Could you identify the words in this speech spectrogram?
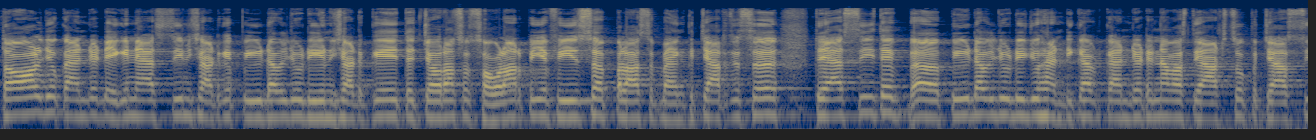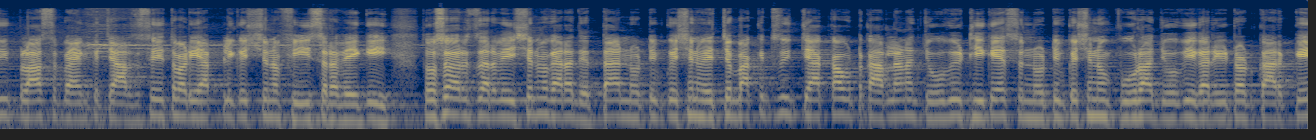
ਤਾਂ ਆਲ ਜੋ ਕੈਂਡੀਡੇਟ ਹੈਗੇ ਨੇ ਐਸਸੀ ਨੂੰ ਛੱਡ ਕੇ ਪੀਡਬਲਯੂਡੀ ਨੂੰ ਛੱਡ ਕੇ ਤੇ 1416 ਰੁਪਏ ਫੀਸ ਪਲੱਸ ਬੈਂਕ ਚਾਰजेस ਤੇ ਐਸਸੀ ਤੇ ਪੀਡਬਲਯੂਡੀ ਜੋ ਹੈਂਡੀਕੈਪਡ ਕੈਂਡੀਡੇਟ ਇਹਨਾਂ ਵਾਸਤੇ 885 ਪਲੱਸ ਬੈਂਕ ਚਾਰजेस ਇਹ ਤੁਹਾਡੀ ਐਪਲੀਕੇਸ਼ਨ ਫੀਸ ਰਹੇਗੀ। ਤਾਂ ਉਸ ਰਿਜ਼ਰਵੇਸ਼ਨ ਵਗੈਰਾ ਦਿੱਤਾ ਹੈ ਨੋਟੀਫਿਕੇਸ਼ਨ ਵਿੱਚ। ਬਾਕੀ ਤੁਸੀਂ ਚੈੱਕ ਆਊਟ ਕਰ ਲੈਣਾ, ਜੋ ਵੀ ਠੀਕ ਹੈ, ਇਸ ਨੋਟੀਫਿਕੇਸ਼ਨ ਨੂੰ ਪੂਰਾ ਜੋ ਵੀ ਹੈਗਾ ਰੀਡ ਆਊਟ ਕਰਕੇ,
